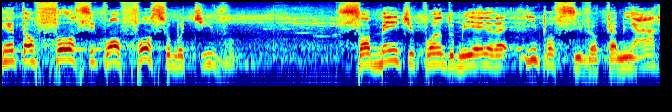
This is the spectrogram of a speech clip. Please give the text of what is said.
Então, fosse qual fosse o motivo, somente quando me era impossível caminhar,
